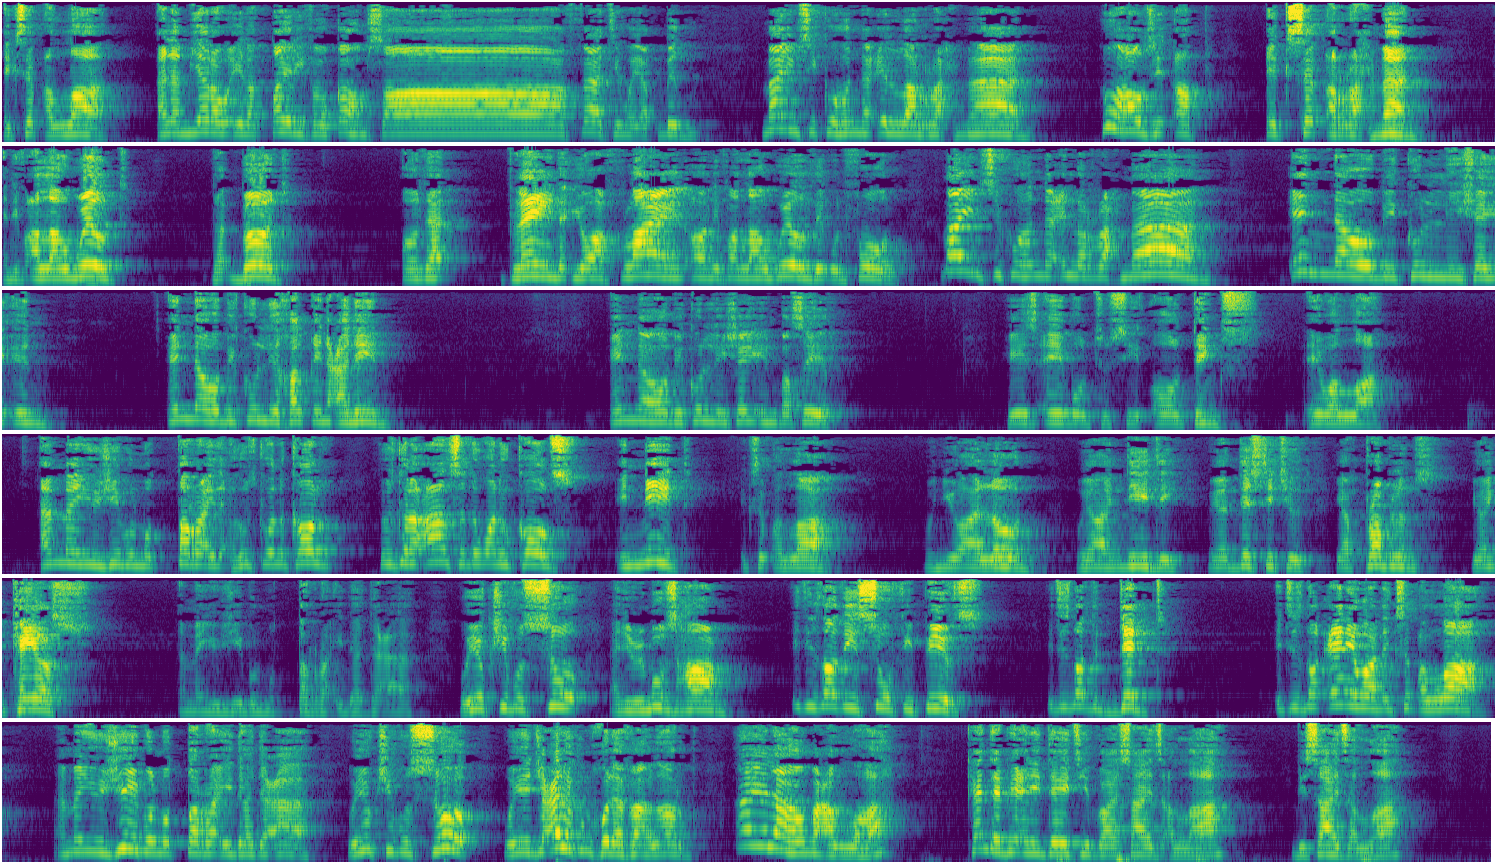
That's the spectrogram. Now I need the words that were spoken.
Except Allah. ألم يروا إلى الطير فوقهم صافات ويقبضن ما يمسكهن إلا الرحمن Who holds it up except Ar-Rahman? And if Allah willed that bird or that plane that you are flying on, if Allah willed, it will fall. ما يمسكهن إلا الرحمن إنه بكل شيء إنه بكل خلق عليم إنه بكل شيء بصير He is able to see all things. Ey Allah. أما يجيب المضطر Who's going to call? Who's going to answer the one who calls in need? Except Allah. When you are alone, we are needy, we are destitute, you have problems, you're in chaos. أما يجيب المضطر إذا دعاه ويكشف السوء and he removes harm. It is not these Sufi peers. It is not the dead. It is not anyone except Allah. أما يجيب المضطر إذا دعاه ويكشف السوء ويجعلكم خلفاء الأرض أإله مع الله Can there be any deity besides Allah? Besides Allah?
